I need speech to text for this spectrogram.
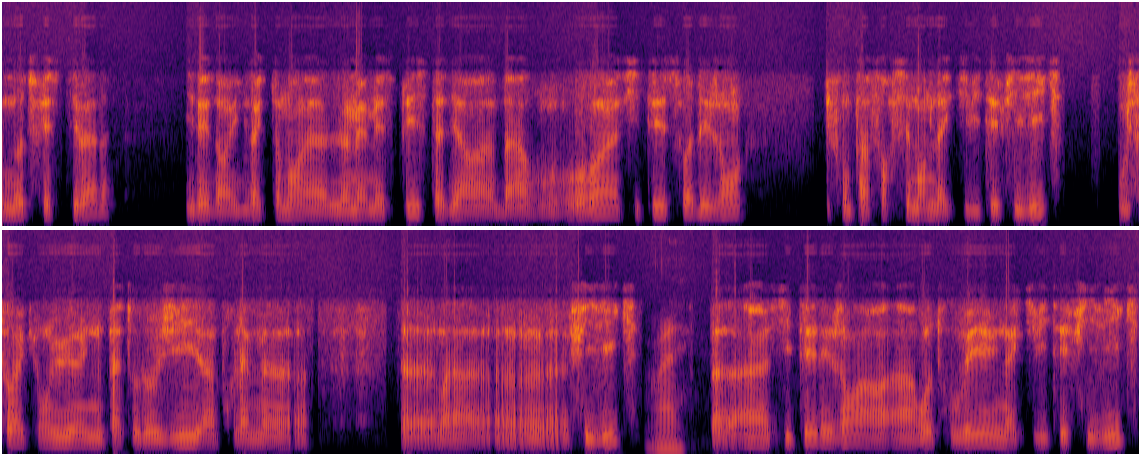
notre festival, il est dans exactement le même esprit, c'est-à-dire ben, réinciter soit des gens qui font pas forcément de l'activité physique, ou soit qui ont eu une pathologie, un problème euh, voilà euh, physique, Ouais. euh, à inciter les gens à, à retrouver une activité physique.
